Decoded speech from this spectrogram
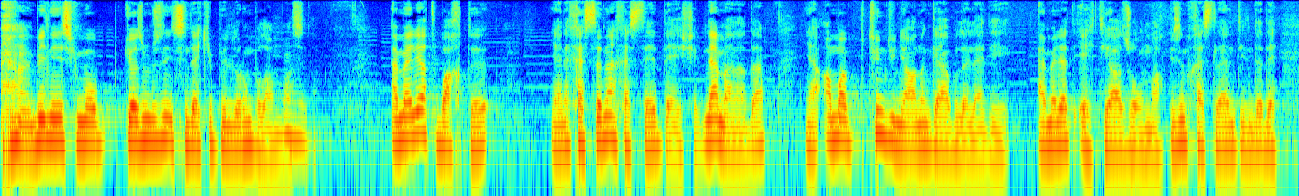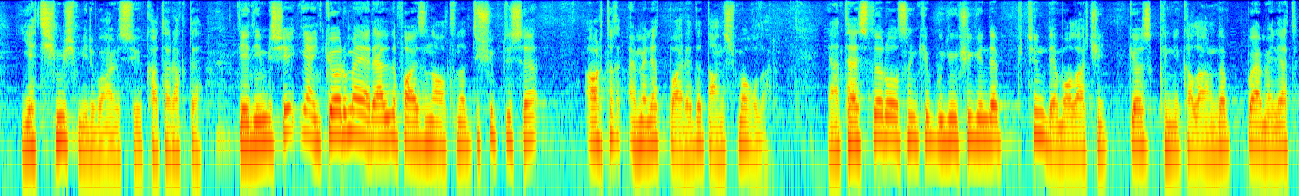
bildiyiniz kimi o gözümüzün içindəki büllurun bulanmasıdır. Hı. Əməliyyat vaxtı, yəni xəstədən xəstəyə dəyişir. Nə mənada? Yəni amma bütün dünyanın qəbul elədiyi əməliyyat ehtiyacı olmaq, bizim xəstələrin dilində də yetişmiş mirvari suyu, katarakta dediyimiz şey, yəni görmə əgər 50%-in altına düşübdürsə, artıq əməliyyat barədə danışmaq olar. Yəni təəssüflər olsun ki, bugünkü gündə bütün demək olar ki, göz klinikalarında bu əməliyyat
